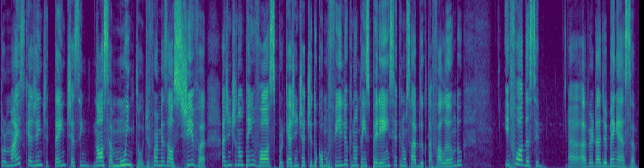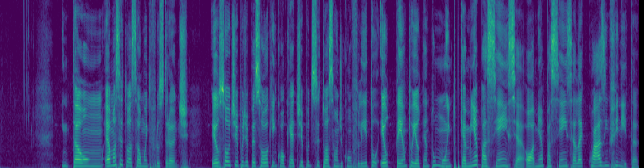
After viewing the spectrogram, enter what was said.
por mais que a gente tente, assim, nossa, muito, de forma exaustiva, a gente não tem voz, porque a gente é tido como filho, que não tem experiência, que não sabe do que está falando. E foda-se. A, a verdade é bem essa. Então, é uma situação muito frustrante. Eu sou o tipo de pessoa que em qualquer tipo de situação de conflito, eu tento e eu tento muito, porque a minha paciência, ó, a minha paciência, ela é quase infinita.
